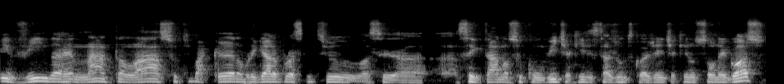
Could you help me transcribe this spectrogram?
Bem-vinda, Renata Laço, que bacana, obrigado por aceitar nosso convite aqui de estar junto com a gente aqui no Som Negócio.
